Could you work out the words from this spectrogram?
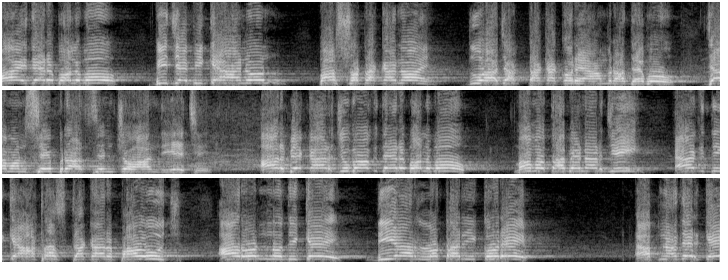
মায়েদের বলব, বিজেপিকে আনুন, পাঁচশো টাকা নয়, দু টাকা করে আমরা দেব। যেমন শিবরাজ সিং চৌহান দিয়েছে। আর বেকার যুবকদের বলব, মমতা ব্যানার্জি একদিকে আঠাশ টাকার পাউচ, আর অন্যদিকে ডিয়ার লটারি করে আপনাদেরকে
